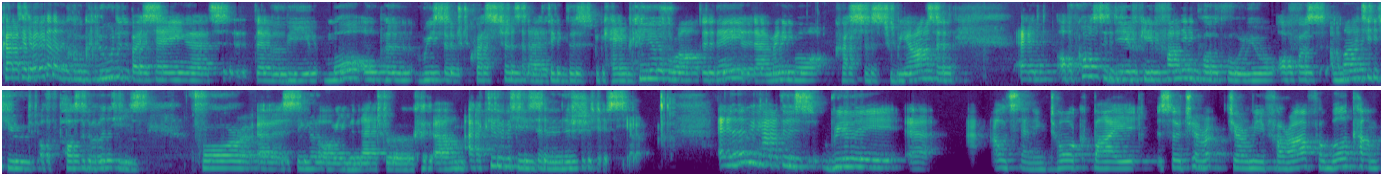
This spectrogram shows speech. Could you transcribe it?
Katja Becker concluded by saying that there will be more open research questions, and I think this became clear throughout the day that there are many more questions to be answered. And of course, the DFG funding portfolio offers a multitude of possibilities for uh, single or even network um, activities and initiatives here. And then we had this really uh, outstanding talk by Sir Jer Jeremy Farrar from Wellcome,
